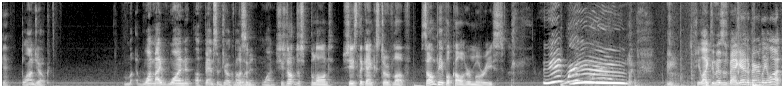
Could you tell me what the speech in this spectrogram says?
Yeah. Blonde joke. M- One, my one offensive joke about Listen. women. One. She's not just blonde. She's the gangster of love. Some people call her Maryse. She liked the Mrs. Baguette apparently a lot.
